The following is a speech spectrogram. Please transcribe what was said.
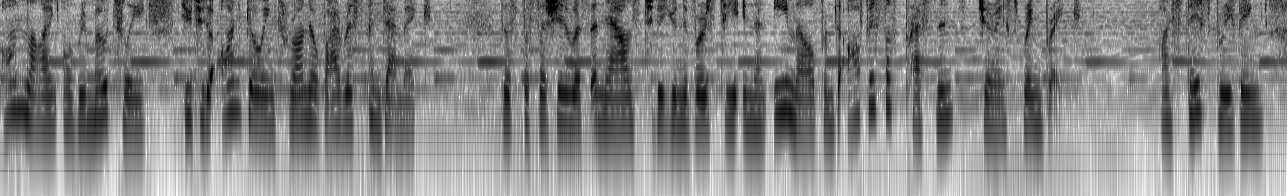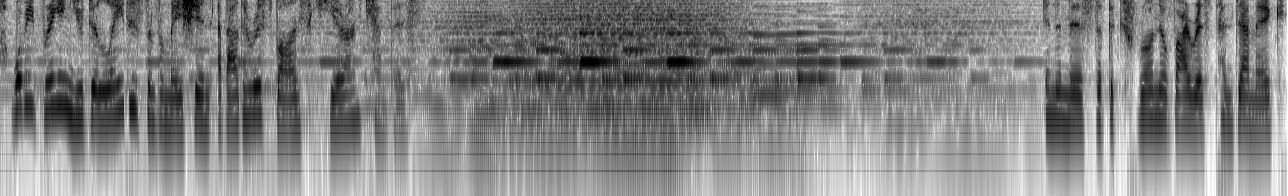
online or remotely due to the ongoing coronavirus pandemic. This decision was announced to the university in an email from the Office of President during spring break. On today's briefing, we'll be bringing you the latest information about the response here on campus. In the midst of the coronavirus pandemic,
